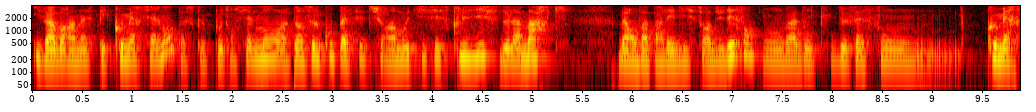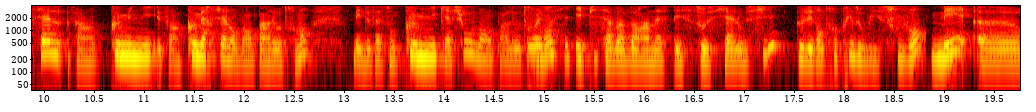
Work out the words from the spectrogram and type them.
Il va avoir un aspect commercialement parce que potentiellement, euh, d'un seul coup, passer sur un motif exclusif de la marque ben, on va parler de l'histoire du dessin. On va donc de façon commerciale, enfin, communi- enfin commerciale, on va en parler autrement, mais de façon communication, on va en parler autrement Ouais. aussi. Et puis ça va avoir un aspect social aussi, que les entreprises oublient souvent, mais euh,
